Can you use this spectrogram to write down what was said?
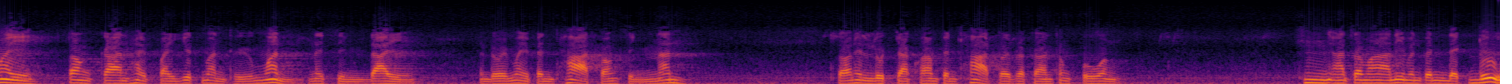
ไม่ต้องการให้ไปยึดมั่นถือมั่นในสิ่งใด โดยไม่เป็นทาสของสิ่งนั้นสอนให้หลุดจากความเป็นทาสโดยประการทั้งปวงอาตมานี่มันเป็นเด็กดื้อ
